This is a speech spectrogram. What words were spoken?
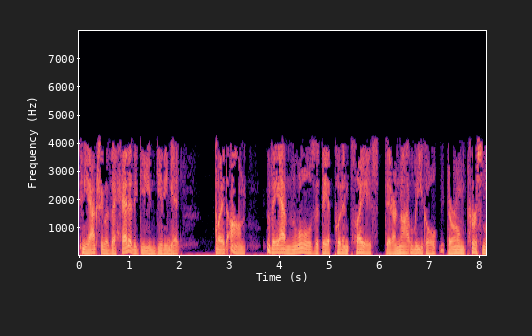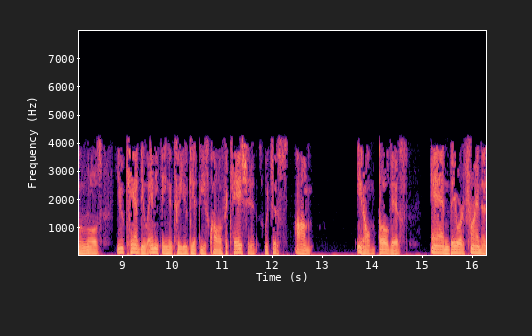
And he actually was ahead of the game getting it. But um they have rules that they have put in place that are not legal, their own personal rules. You can't do anything until you get these qualifications, which is, um, you know, bogus. And they were trying to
